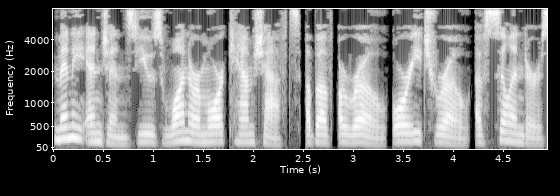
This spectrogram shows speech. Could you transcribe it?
Many engines use one or more camshafts above a row or each row of cylinders,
